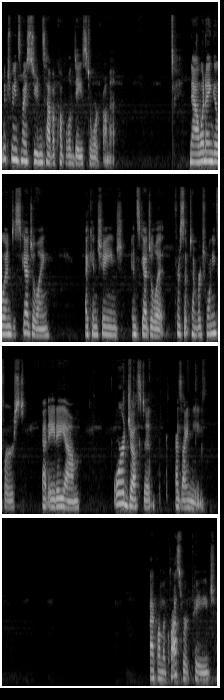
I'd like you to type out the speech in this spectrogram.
which means my students have a couple of days to work on it. Now when I go into scheduling, I can change and schedule it for September 21st at 8 a.m. or adjust it as I need. Back on the classwork page,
